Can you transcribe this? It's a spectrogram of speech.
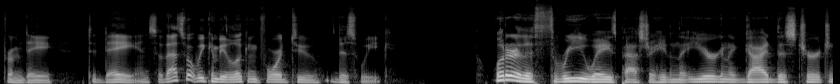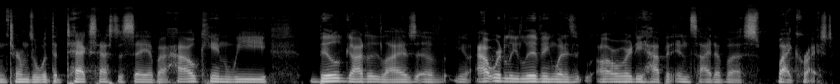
from day to day. And so that's what we can be looking forward to this week. What are the three ways, Pastor Hayden, that you're going to guide this church in terms of what the text has to say about how can we build godly lives of you know outwardly living what has already happened inside of us by Christ?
